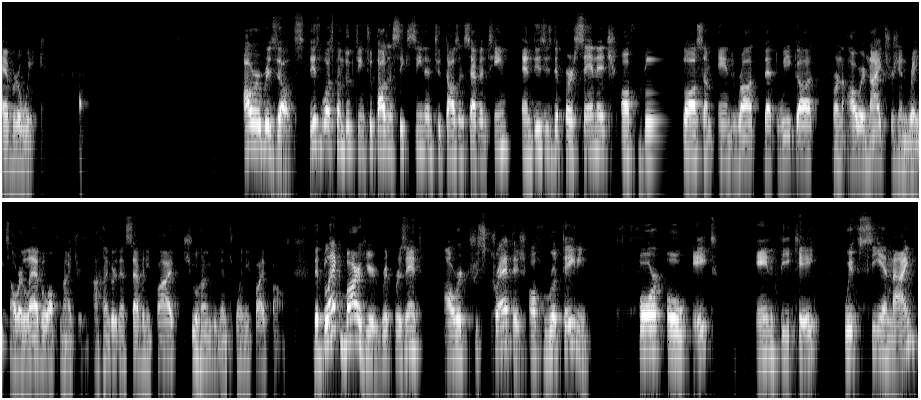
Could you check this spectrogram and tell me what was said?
every week our results. This was conducted in 2016 and 2017, and this is the percentage of blossom end rot that we got from our nitrogen rates, our level of nitrogen, 175, 225 pounds. The black bar here represent our strategy of rotating 408 NPK with CN9,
